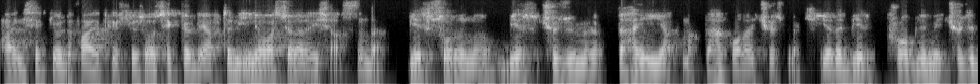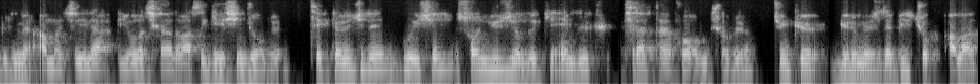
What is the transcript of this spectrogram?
hangi sektörde faaliyet gösteriyorsa o sektörde yaptığı bir inovasyon arayışı aslında bir sorunu, bir çözümü daha iyi yapmak, daha kolay çözmek ya da bir problemi çözebilme amacıyla yola çıkan adam aslında girişimci oluyor. Teknoloji de bu işin son 100 yıldaki en büyük trend tarafı olmuş oluyor. Çünkü günümüzde birçok alan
